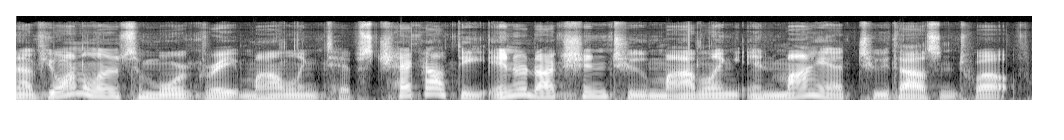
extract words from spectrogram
Now, if you want to learn some more great modeling tips, check out the Introduction to Modeling in Maya 2012.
